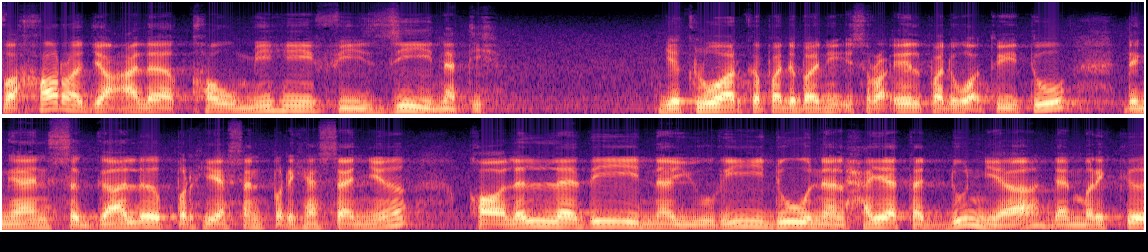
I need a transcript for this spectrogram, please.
Fa kharaja ala qaumihi fi zinatihi dia keluar kepada Bani Israel pada waktu itu dengan segala perhiasan-perhiasannya. Qalal ladzina yuridunal hayatad dunya dan mereka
